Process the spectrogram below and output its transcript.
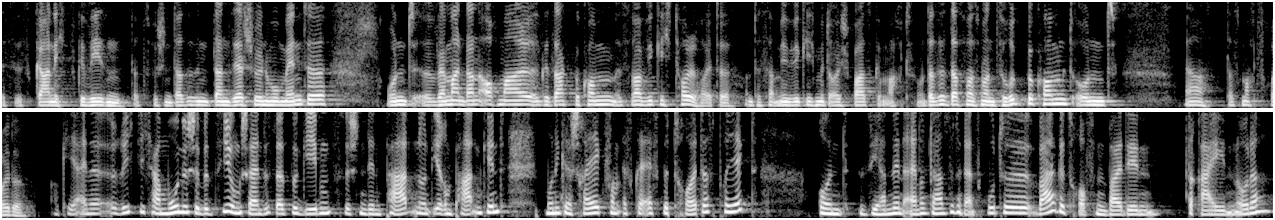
es ist gar nichts gewesen dazwischen. Das sind dann sehr schöne Momente und äh, wenn man dann auch mal gesagt bekommt, es war wirklich toll heute und das hat mir wirklich mit euch Spaß gemacht. Und das ist das, was man zurückbekommt und ja, das macht Freude. Okay, eine richtig harmonische Beziehung scheint es da zu geben zwischen den Paten und ihrem Patenkind. Monika Schreieck vom SKF betreut das Projekt und Sie haben den Eindruck, da haben Sie eine ganz gute Wahl getroffen bei den dreien, oder?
